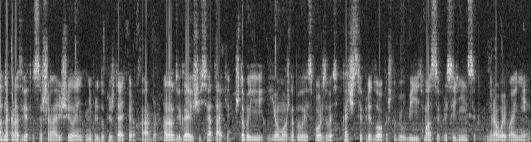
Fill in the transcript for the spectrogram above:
Однако разведка США решила не предупреждать Перл-Харбор о надвигающейся атаке, чтобы ее можно было использовать в качестве предлога, чтобы убедить массы присоединиться к мировой войне.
